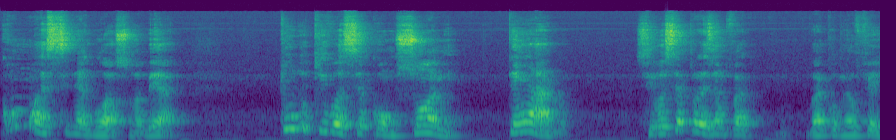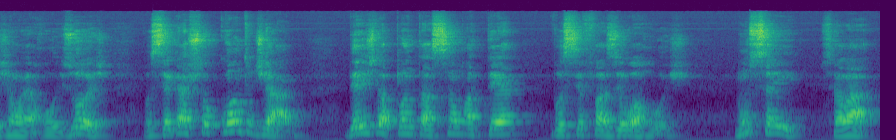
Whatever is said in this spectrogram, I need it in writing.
Como é esse negócio, Roberto? Tudo que você consome tem água. Se você, por exemplo, vai, vai comer o feijão e arroz hoje, você gastou quanto de água? Desde a plantação até você fazer o arroz. Não sei, sei lá,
